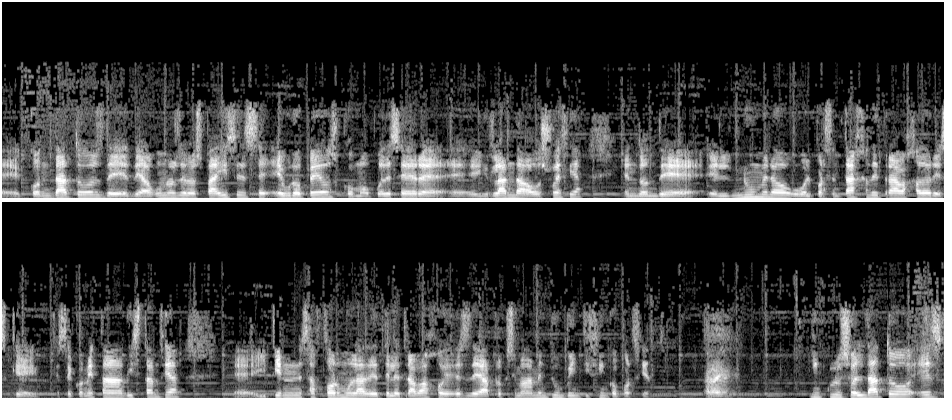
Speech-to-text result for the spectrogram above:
eh, con datos de, algunos de los países eh, europeos, como puede ser eh, Irlanda o Suecia, en donde el número o el porcentaje de trabajadores que, se conectan a distancia y tienen esa fórmula de teletrabajo es de aproximadamente un 25%. Incluso el dato es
